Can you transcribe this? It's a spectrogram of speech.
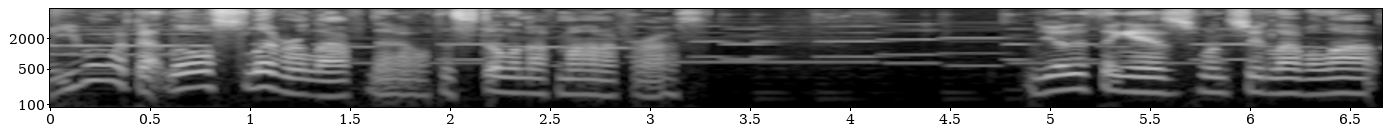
Even with that little sliver left now, there's still enough mana for us. The other thing is, once we level up,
